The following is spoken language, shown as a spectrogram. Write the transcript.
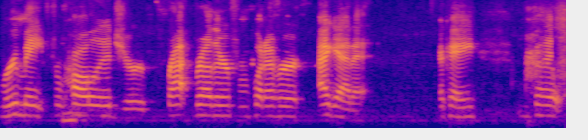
roommate from mm-hmm. college, your frat brother from whatever. I get it. Okay. but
